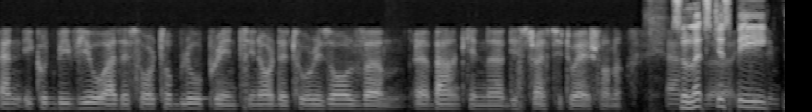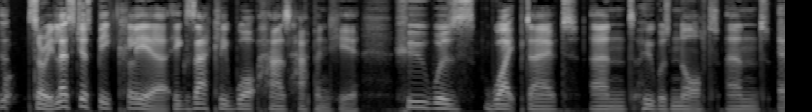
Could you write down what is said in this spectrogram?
and it could be viewed as a sort of blueprint in order to resolve um, a bank in a distressed situation. So let's just uh, be impo- sorry. Let's just be clear exactly what has happened here. Who was wiped out and who was not, and uh,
